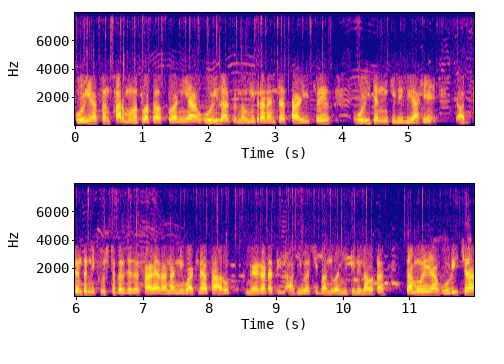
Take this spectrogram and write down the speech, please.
होळी हा सण फार महत्त्वाचा असतो आणि या होळीला नवनीत राणांच्या साडीचे होळी त्यांनी केलेली आहे. अत्यंत निकृष्ट दर्जाच्या साड्या राणांनी वाटल्या असा आरोप मेळघाटातील आदिवासी बांधवांनी केलेला होता. त्यामुळे या होळीच्या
